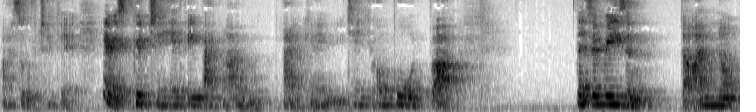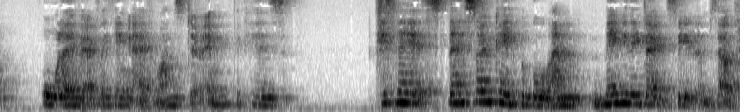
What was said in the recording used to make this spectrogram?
I sort of took it. You know, it's good to hear feedback and I'm like, you know, you take it on board, but there's a reason that I'm not all over everything everyone's doing because because they're they're so capable and maybe they don't see it themselves.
